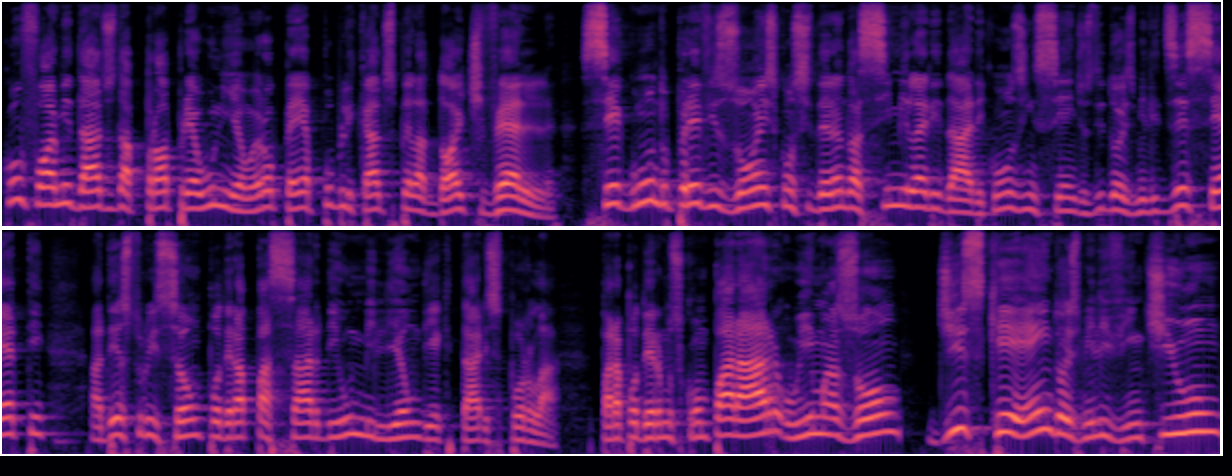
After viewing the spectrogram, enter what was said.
conforme dados da própria União Europeia publicados pela Deutsche Welle. Segundo previsões, considerando a similaridade com os incêndios de 2017, a destruição poderá passar de um milhão de hectares por lá. Para podermos comparar, o Amazon diz que em 2021,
